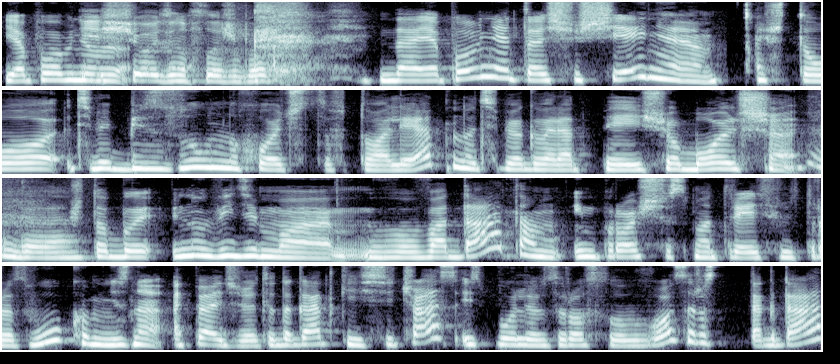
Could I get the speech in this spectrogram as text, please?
я помню... Еще один флешбэк. Да, я помню это ощущение, что тебе безумно хочется в туалет, но тебе говорят, пей еще больше. Да. Чтобы, ну, видимо, вода там, им проще смотреть ультразвуком. Не знаю, опять же, это догадки сейчас, из более взрослого возраста. Тогда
